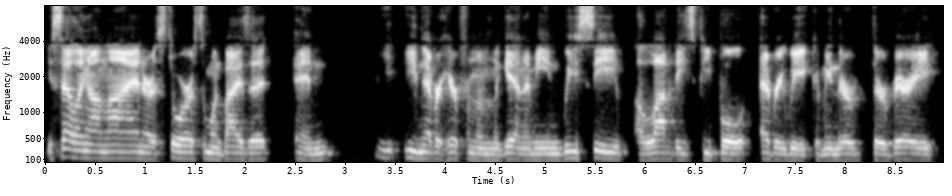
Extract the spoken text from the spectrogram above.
you're selling online or a store, someone buys it and you, never hear from them again. I mean, we see a lot of these people every week. I mean, they're they're very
